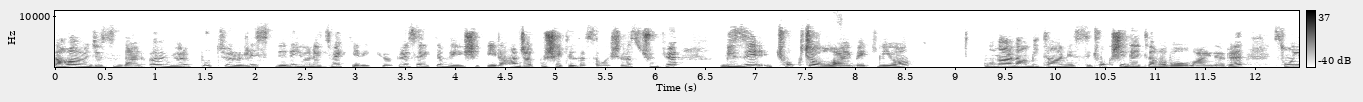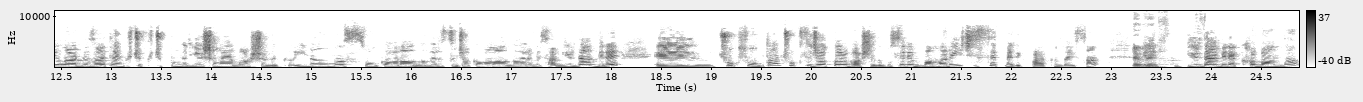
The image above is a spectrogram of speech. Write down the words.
daha öncesinden öngörüp bu tür riskleri yönetmek gerekiyor. Küresel iklim değişikliğiyle ancak bu şekilde savaşırız. Çünkü bizi çokça olay bekliyor. Bunlardan bir tanesi çok şiddetli hava olayları. Son yıllarda zaten küçük küçük bunları yaşamaya başladık. İnanılmaz soğuk hava dalgaları, sıcak hava dalgaları mesela birdenbire e, çok soğuktan çok sıcaklar başladı. Bu sene baharı hiç hissetmedik farkındaysan. Evet. E, birdenbire kabandan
